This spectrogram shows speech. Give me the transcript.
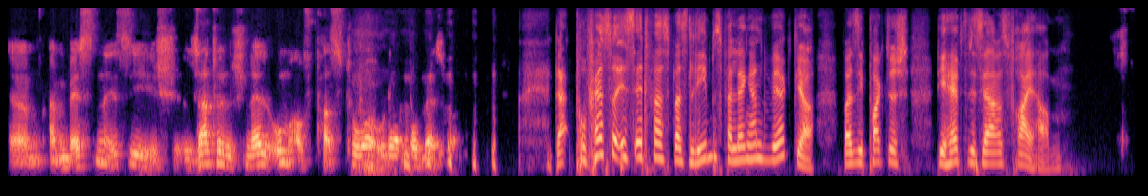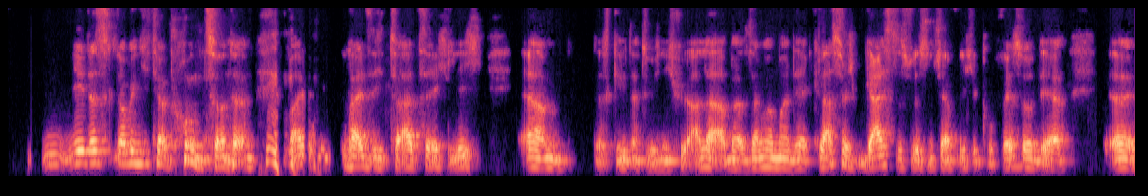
Ähm, am besten ist, Sie satteln schnell um auf Pastor oder Professor. Der Professor ist etwas, was lebensverlängernd wirkt, ja, weil Sie praktisch die Hälfte des Jahres frei haben. Nee, das ist, glaube ich, nicht der Punkt, sondern weil, weil sie tatsächlich ähm, das gilt natürlich nicht für alle, aber sagen wir mal, der klassisch geisteswissenschaftliche Professor, der äh,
